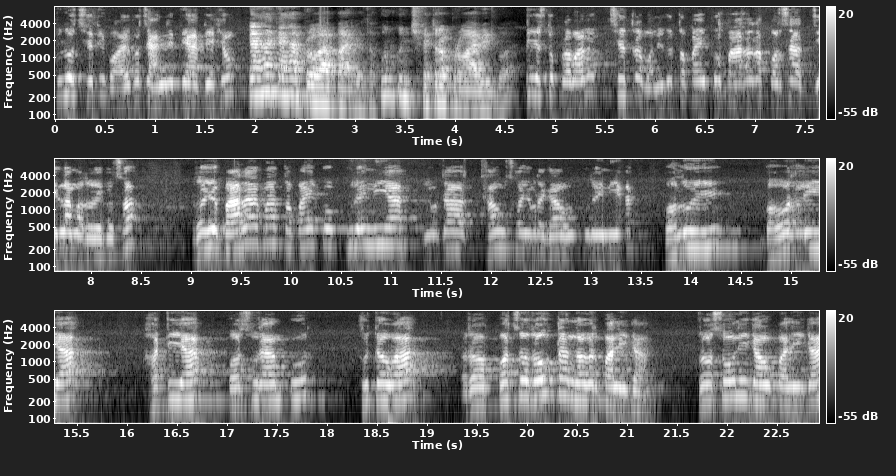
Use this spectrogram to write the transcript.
ठुलो क्षति भएको चाहिँ हामीले त्यहाँ देख्यौँ। कहाँ कहाँ प्रभाव पार्यो त कुन कुन क्षेत्र प्रभावित भयो? यस्तो प्रभावित क्षेत्र भनेको तपाईँको बाह्र र पर्सा जिल्लामा रहेको छ र यो बाह्रमा तपाईँको पुरैनिया एउटा ठाउँ छ एउटा गाउँ हो पुरैनिया। भलुई भवरलिया हटिया परशुरामपुर फुटवा र पचरौता नगरपालिका प्रसौनी गाउँपालिका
